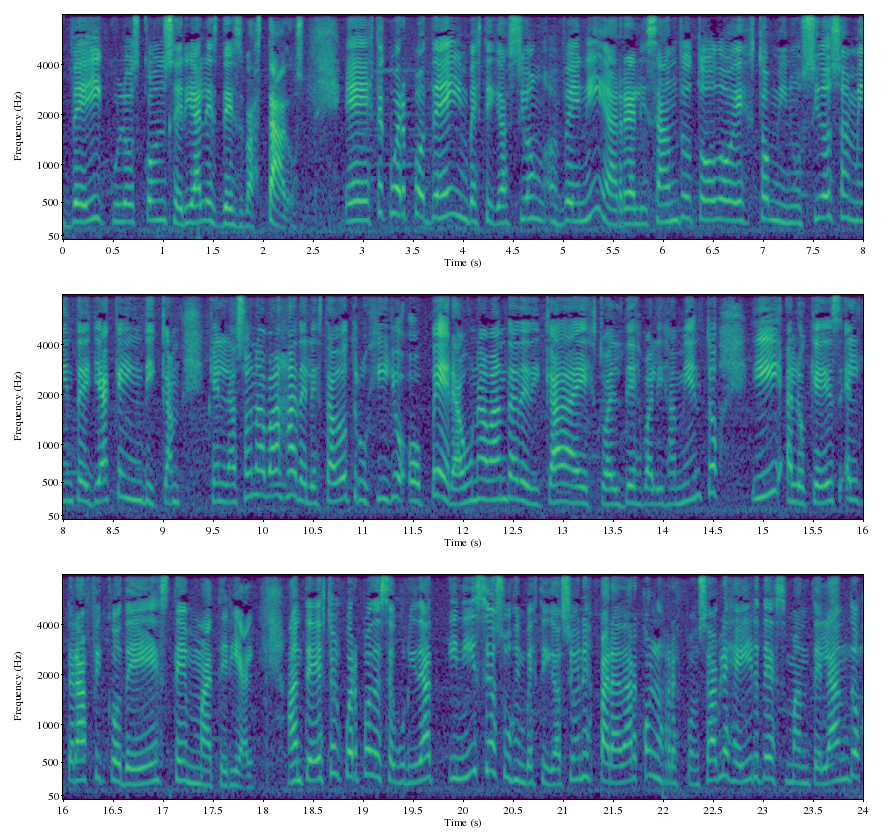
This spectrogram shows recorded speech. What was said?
vehículos con seriales desbastados. Este cuerpo de investigación venía realizando todo esto minuciosamente ya que indican que en la zona baja del estado Trujillo opera una banda dedicada a esto, al desvalijamiento y a lo que es el tráfico de este material. Ante esto el cuerpo de seguridad inicia sus investigaciones para dar con los responsables e ir desmantelando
